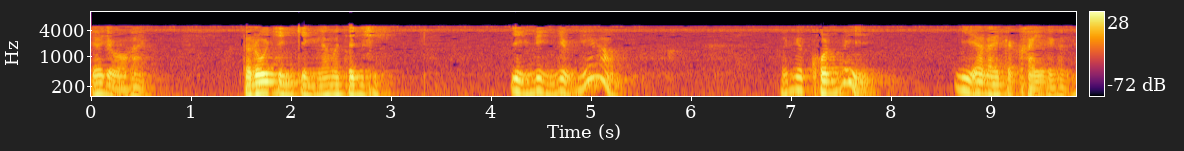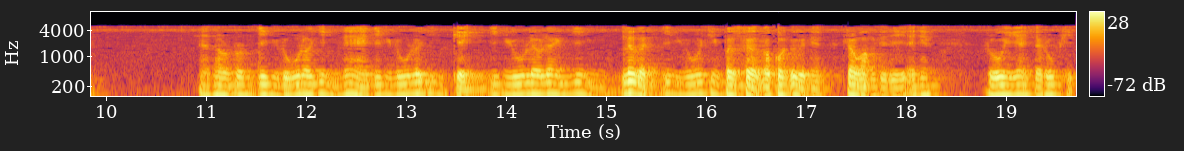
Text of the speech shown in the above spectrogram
เนี่ยจะบอกให้แต่รู้จริง ๆ แล้วมันจะยิ่ง ยิ่งนิ่งยิ่งเงียบเหมือนกับคนไม่มีอะไรกับใครเลยกันเลยถ้าเรายิ่งรู้แล้วยิ่งแน่ ยิ่งรู้แล้วยิ่งเก่ง ยิ่งรู้แล้วแล้วยิ่งเลิศยิ่งรู้ยิ่งประเสริฐกว่าคนอื่นเนี่ย ระวังดีๆไอ้นี่รู้อย่างนี้จะรู้ผิด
